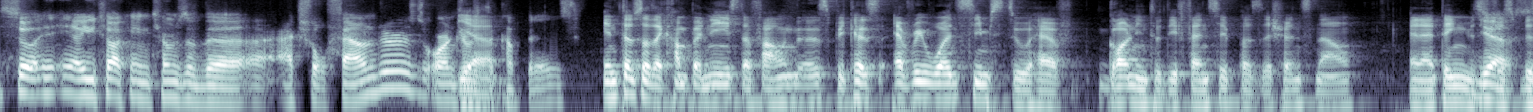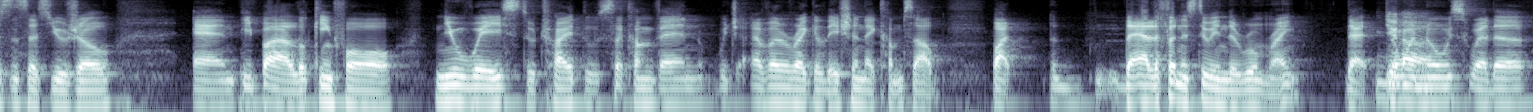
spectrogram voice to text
So, are you talking in terms of the uh, actual founders or in terms yeah. of the companies? In terms of the companies, the founders, because everyone seems to have gone into defensive positions now. And I think it's yes. just business as usual. And people are looking for new ways to try to circumvent whichever regulation that comes out. But the elephant is still in the room, right? That yeah. no one knows whether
